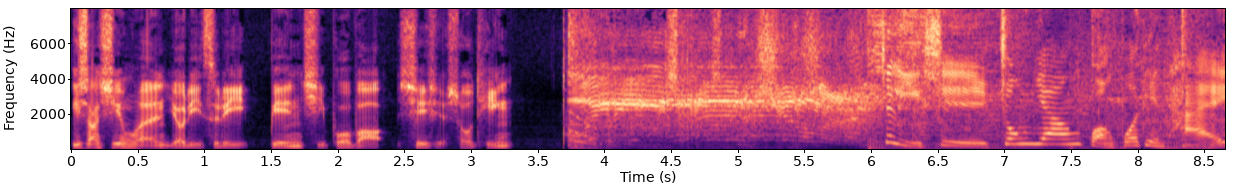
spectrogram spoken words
以上新闻由李自力编辑播报，谢谢收听。这里是中央广播电台。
